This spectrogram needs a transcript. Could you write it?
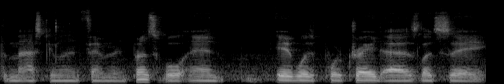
the masculine and feminine principle, and it was portrayed as let's say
